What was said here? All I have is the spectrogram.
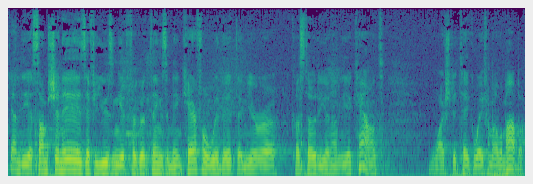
Again, the assumption is if you're using it for good things and being careful with it, and you're a custodian on the account, why should it take away from Elam Haba?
